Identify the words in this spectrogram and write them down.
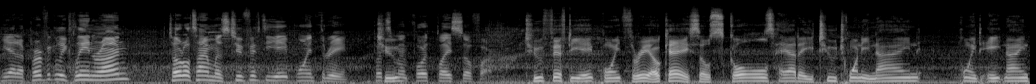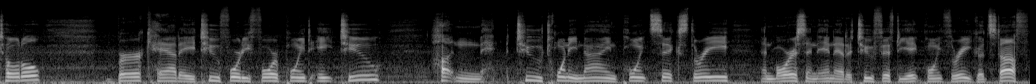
He had a perfectly clean run. Total time was 258.3. Puts Two- him in fourth place so far. 258.3. Okay, so Scholes had a 229.89 total. Burke had a 244.82. Hutton 229.63. And Morrison in at a 258.3. Good stuff.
